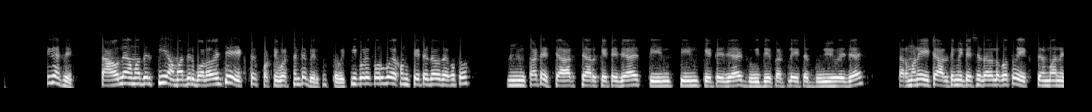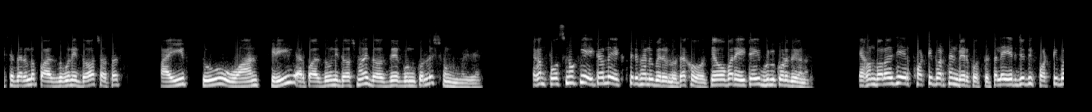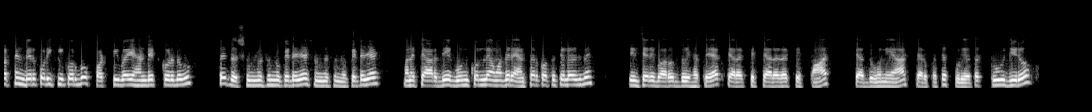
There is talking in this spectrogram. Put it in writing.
ঠিক আছে? তাহলে আমাদের কি? আমাদের বলা হয়েছে এক্সের ফর্টি পার্সেন্টটা বের করতে হবে। কি করে করব? এখন কেটে দাও, দেখো তো। কাটে। চার চার কেটে যায়, তিন তিন কেটে যায়, দুই দিয়ে কাটলে এটা দুই হয়ে যায়। তার মানে এটা আলটিমেট এসে দাঁড়াল কত? এক্সের মান এসে দাঁড়াল পাঁচ দুগুনি দশ, অর্থাৎ ফাইভ টু ওয়ান থ্রি আর পাঁচ দুগুনি দশ মানে দশ দিয়ে গুণ করলে শূন্য হয়ে যায়। এখন প্রশ্ন কি? এটা হলো এক্সের ভ্যালু বেরোলো। দেখো, কেউ আবার এইটাই ভুল করে দিও না। এখন বলা হয়েছে এর ফর্টি পার্সেন্ট বের করতে। তাহলে এর যদি ফর্টি পার্সেন্ট বের করি, কি করব? ফর্টি বাই হান্ড্রেড করে দেবো। তাই তো? শূন্য শূন্য কেটে যায়, শূন্য শূন্য কেটে যায়। মানে চার দিয়ে গুণ করলে আমাদের অ্যান্সার কত চলে আসবে? তিন, চারি বারো, দুই হাতে এক, চার একে চার আর একে পাঁচ, চার দুগুনি আট, চার পাঁচে কুড়ি, অর্থাৎ two zero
